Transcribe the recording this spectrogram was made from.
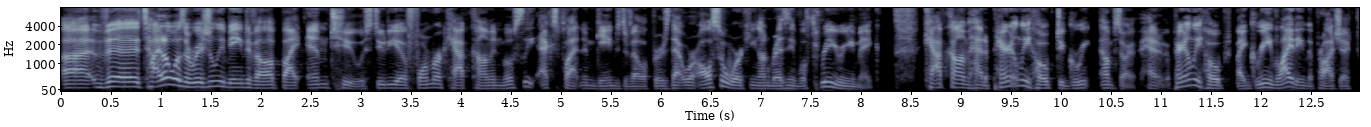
Uh, the title was originally being developed by M2, a studio of former Capcom and mostly ex Platinum Games developers that were also working on Resident Evil 3 remake. Capcom had apparently hoped to green, I'm sorry, had apparently hoped by green lighting the project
